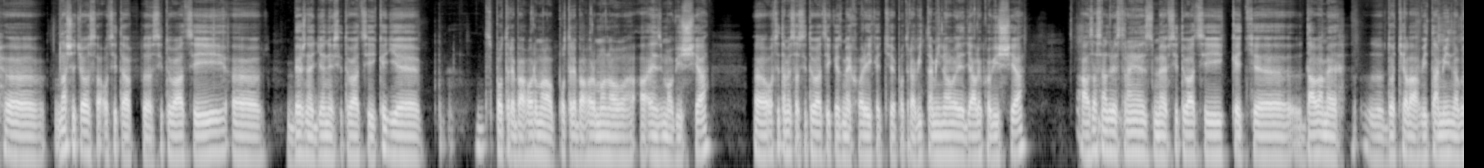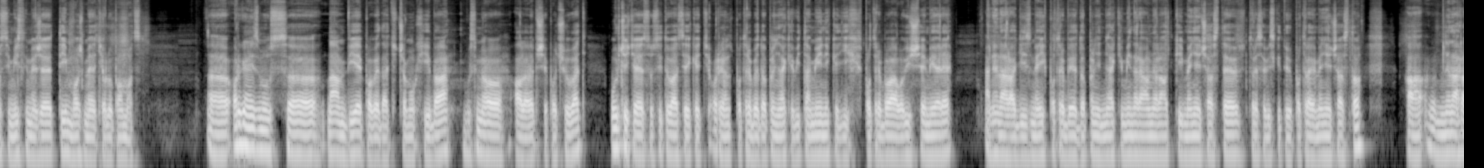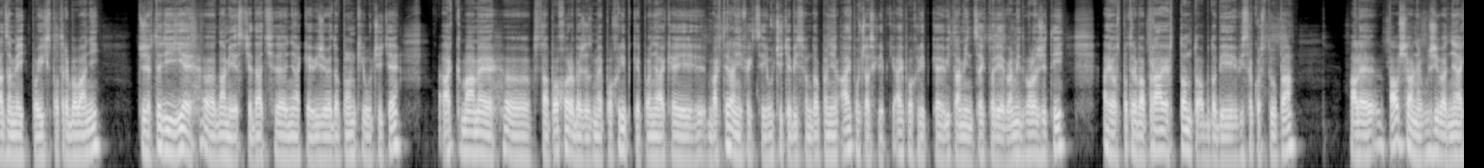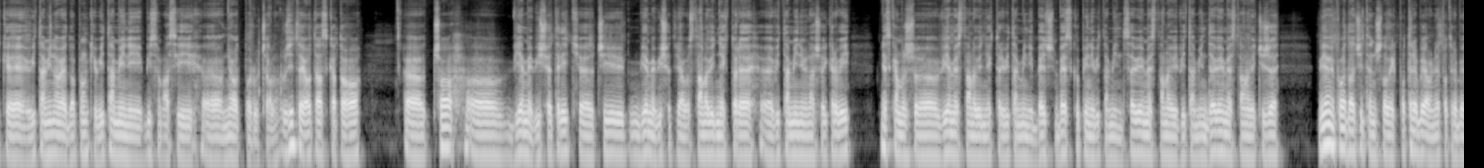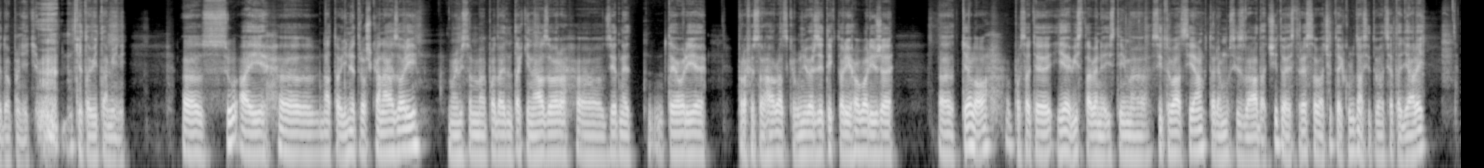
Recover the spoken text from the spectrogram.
naše telo sa ocitá v situácii, bežnej dennej situácii, keď je spotreba hormónov, potreba hormónov a enzymov vyššia. Ocitáme sa v situácii, keď sme chorí, keď potreba vitamínov je ďaleko vyššia a zase na druhej strane sme v situácii, keď e, dávame e, do tela vitamín, lebo si myslíme, že tým môžeme telu pomôcť. E, organizmus nám vie povedať, čo mu chýba, musíme ho ale lepšie počúvať. Určite sú situácie, keď organizmus potrebuje doplniť nejaké vitamíny, keď ich potreboval vo vyššej miere a nenahradí sme ich, potrebuje doplniť nejaké minerálne látky menej časté, ktoré sa vyskytujú v potrebe menej často a nenahrádzame ich po ich spotrebovaní Čiže vtedy je e, na mieste dať e, nejaké výživé doplnky určite. Ak máme e, stav po chorobe, že sme po chrípke, po nejakej bakteriálnej infekcii, určite by som doplnil aj počas chrípky, aj po chrípke vitamín C, ktorý je veľmi dôležitý a jeho spotreba práve v tomto období vysoko stúpa. Ale paušálne užívať nejaké vitamínové doplnky, vitamíny by som asi neodporúčal. Vždy to je otázka toho, čo e, vieme vyšetriť, e, či vieme vyšetriť alebo stanoviť niektoré e, vitamíny v našej krvi. Dneska už vieme stanoviť niektoré vitamíny B, B skupiny, vitamín C vieme stanoviť, vitamín D vieme stanoviť, čiže vieme povedať, či ten človek potrebuje alebo nepotrebuje doplniť tieto vitamíny. Sú aj na to iné troška názory. By som povedal jeden taký názor z jednej teórie profesor Harvardskej univerzity, ktorý hovorí, že E, telo v podstate je vystavené istým e, situáciám, ktoré musí zvládať. Či to je stresová, či to je kľudná situácia a tak ďalej.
